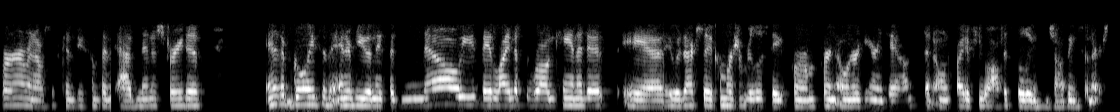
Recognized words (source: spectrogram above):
firm and I was just going to do something administrative. Ended up going to the interview and they said, no, they lined up the wrong candidates. And it was actually a commercial real estate firm for an owner here in town that owned quite a few office buildings and shopping centers.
